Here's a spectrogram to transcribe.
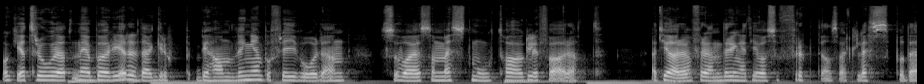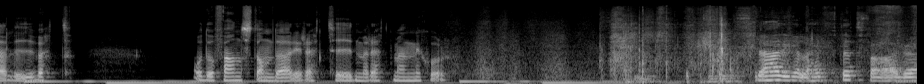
Och jag tror att när jag började där gruppbehandlingen på frivården så var jag som mest mottaglig för att, att göra en förändring. Att jag var så fruktansvärt less på det livet. Och då fanns de där i rätt tid med rätt människor. Det här är hela häftet för eh,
